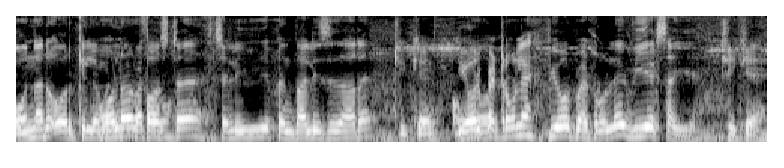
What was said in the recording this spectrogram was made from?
ओनर और किलोमीटर ऑनर फ़र्स्ट है चली हुई है पैंतालीस हज़ार है। ठीक है। प्योर पेट्रोल है? प्योर पेट्रोल है वी एक्स आई है। ठीक है।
